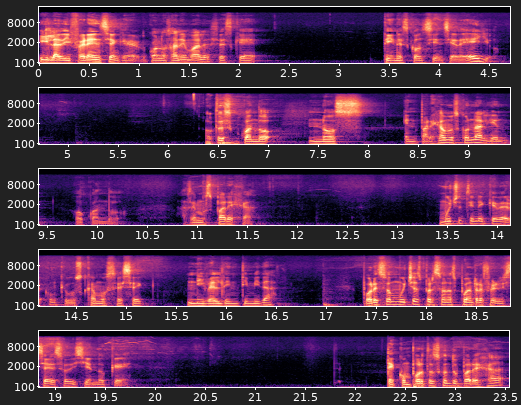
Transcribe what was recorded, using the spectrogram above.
Y la diferencia en que, con los animales es que tienes conciencia de ello. Entonces, cuando nos emparejamos con alguien o cuando hacemos pareja, mucho tiene que ver con que buscamos ese nivel de intimidad. Por eso muchas personas pueden referirse a eso diciendo que te comportas con tu pareja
